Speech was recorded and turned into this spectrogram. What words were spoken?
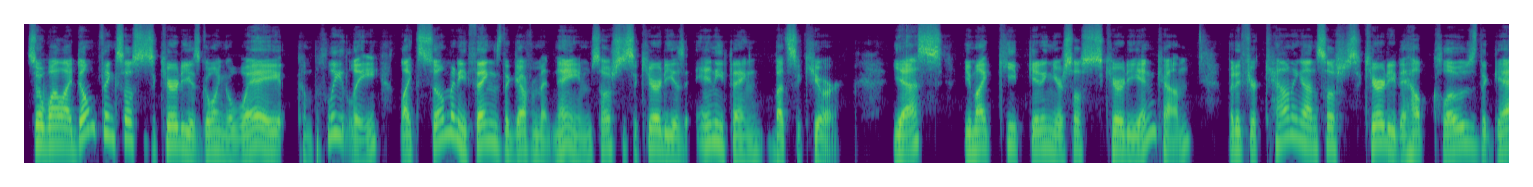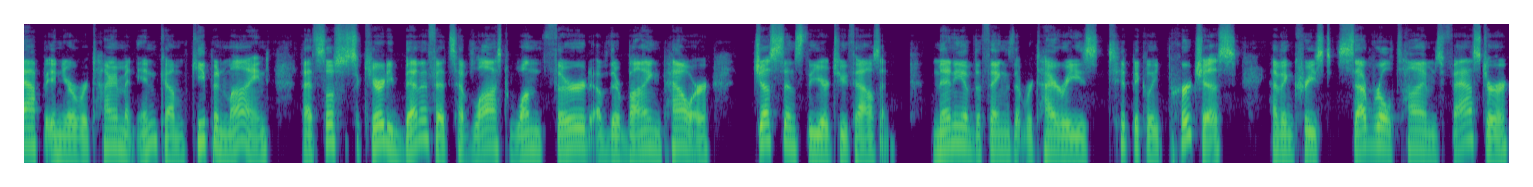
So while I don't think Social Security is going away completely, like so many things the government names, Social Security is anything but secure. Yes, you might keep getting your Social Security income, but if you're counting on Social Security to help close the gap in your retirement income, keep in mind that Social Security benefits have lost one third of their buying power just since the year 2000. Many of the things that retirees typically purchase have increased several times faster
